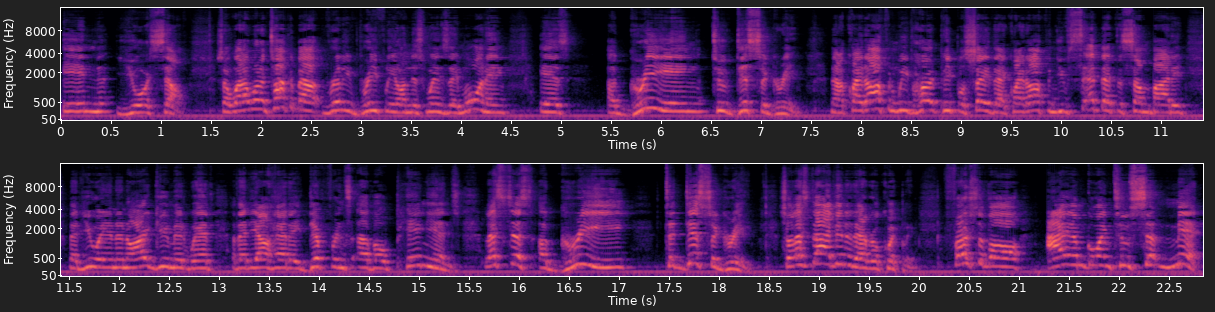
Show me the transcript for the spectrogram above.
in yourself. So, what I want to talk about really briefly on this Wednesday morning is agreeing to disagree. Now, quite often we've heard people say that. Quite often you've said that to somebody that you were in an argument with, that y'all had a difference of opinions. Let's just agree to disagree. So, let's dive into that real quickly. First of all, I am going to submit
